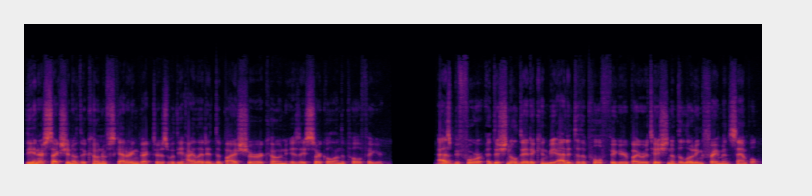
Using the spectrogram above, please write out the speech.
The intersection of the cone of scattering vectors with the highlighted Debye-Scherrer cone is a circle on the pole figure. As before, additional data can be added to the pole figure by rotation of the loading frame and sample.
